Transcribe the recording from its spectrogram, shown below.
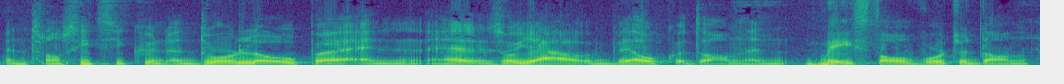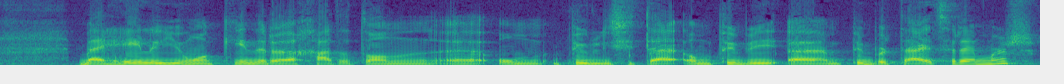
een transitie kunnen doorlopen. En hè, zo ja, welke dan? En meestal wordt er dan bij hele jonge kinderen gaat het dan uh, om, publiciteit, om pubi, uh, puberteitsremmers.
